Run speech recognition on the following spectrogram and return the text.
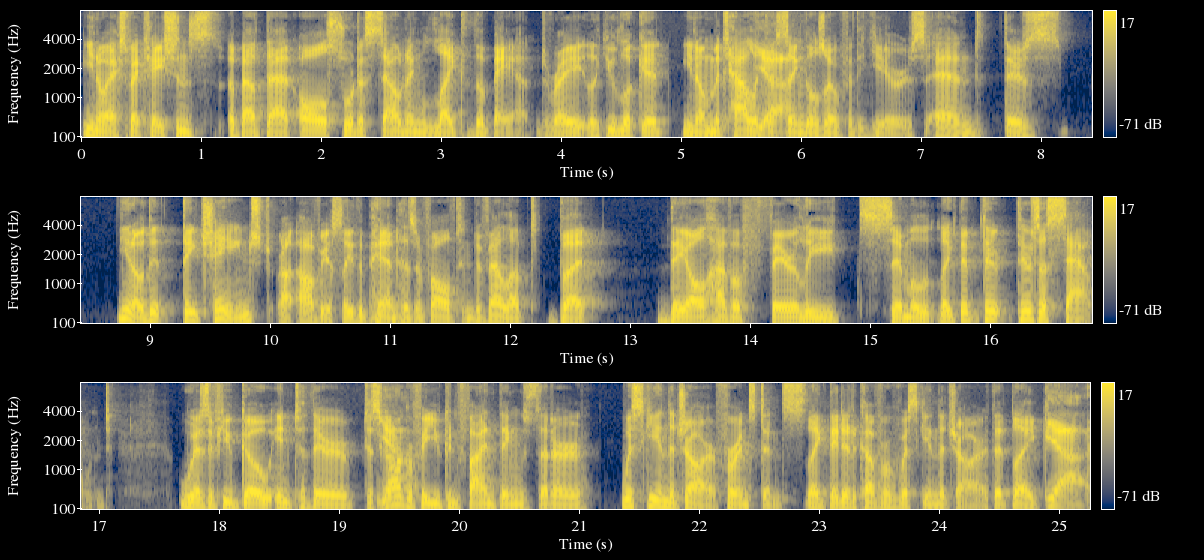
you know expectations about that all sort of sounding like the band right? Like you look at you know metallica Yeah. singles over the years and there's you know that they changed obviously the band has evolved and developed but they all have a fairly similar like there, there, there's a sound whereas if you go into their discography you can find things that are whiskey in the jar for instance like they did a cover of whiskey in the jar that like Yeah.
